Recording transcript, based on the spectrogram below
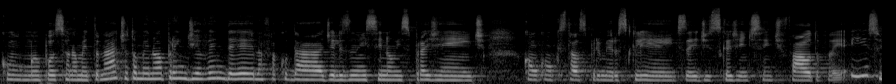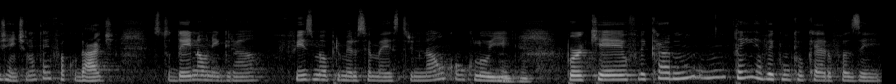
com o meu posicionamento, Nath, eu também não aprendi a vender na faculdade, eles não ensinam isso pra gente, como conquistar os primeiros clientes, aí disso que a gente sente falta. Eu falei, é isso, gente, eu não tenho faculdade. Estudei na Unigran, fiz meu primeiro semestre, não concluí, uhum. Porque eu falei, cara, não, não, tem a ver com o que eu quero fazer.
